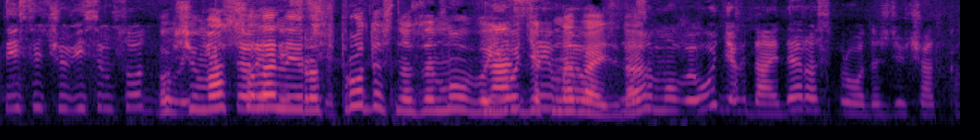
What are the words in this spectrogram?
1800 В общем, у вас шалений тисячі. розпродаж на зимовий на одяг зимовий- на весь, на да? зимовий одяг, да, йде розпродаж, дівчатка.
